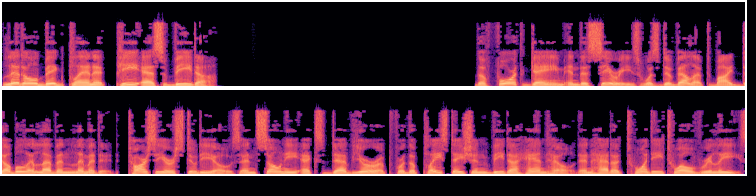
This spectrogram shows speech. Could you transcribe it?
Little Big Planet PS Vita The fourth game in the series was developed by Double Eleven Limited, Tarsier Studios and Sony X-Dev Europe for the PlayStation Vita handheld and had a 2012 release.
